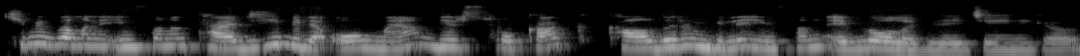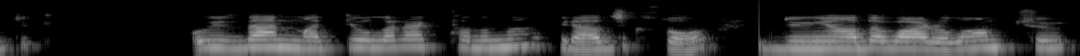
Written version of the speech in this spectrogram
Kimi zaman insanın tercihi bile olmayan bir sokak, kaldırım bile insanın evi olabileceğini gördük. O yüzden maddi olarak tanımı birazcık zor. Dünyada var olan tüm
